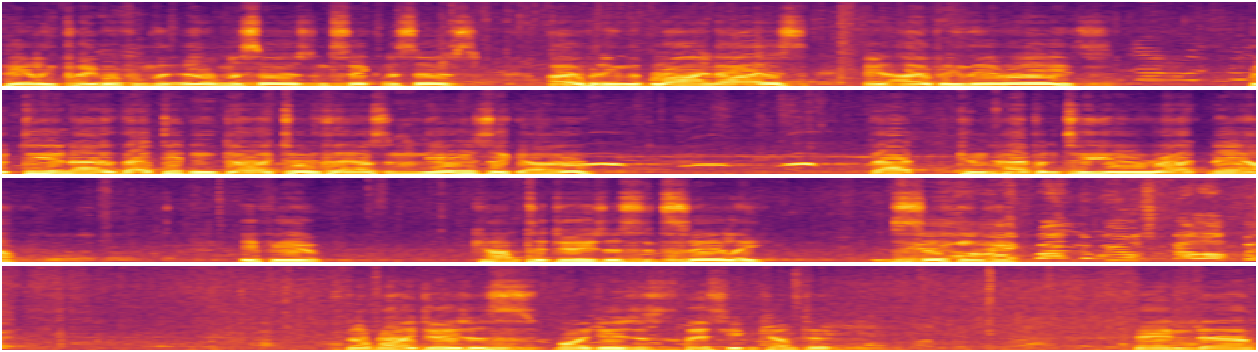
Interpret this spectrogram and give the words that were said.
healing people from the illnesses and sicknesses, opening the blind eyes and opening their ears. But do you know that didn't die 2,000 years ago? That can happen to you right now. If you come to Jesus sincerely, seeking Him. The wheels fell off it. Not my Jesus. My Jesus is the best you can come to. And uh,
